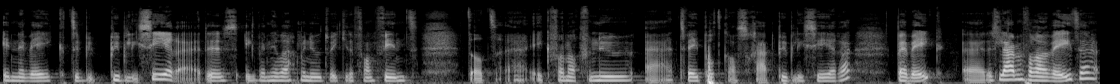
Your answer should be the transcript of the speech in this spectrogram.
in de week te publiceren. Dus ik ben heel erg benieuwd wat je ervan vindt dat uh, ik vanaf nu twee podcasts ga publiceren per week. dus laat me vooral weten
